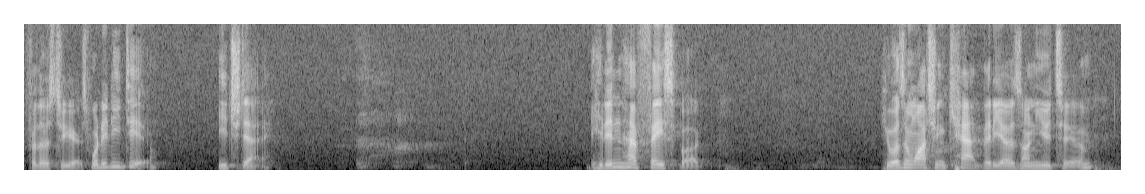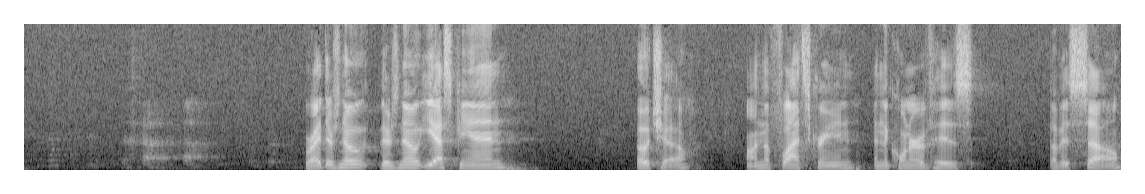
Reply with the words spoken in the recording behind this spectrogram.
for those two years? What did he do each day? He didn't have Facebook. He wasn't watching cat videos on YouTube. Right? There's no, there's no ESPN Ocho on the flat screen in the corner of his, of his cell.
